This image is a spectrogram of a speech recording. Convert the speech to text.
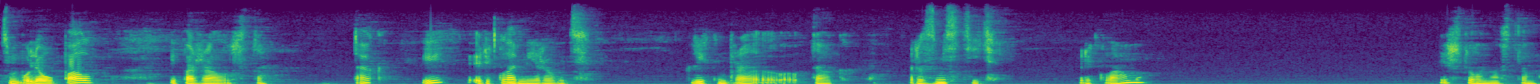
тем более упал. И пожалуйста. Так. И рекламировать. Кликаем про так. Разместить рекламу. И что у нас там?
